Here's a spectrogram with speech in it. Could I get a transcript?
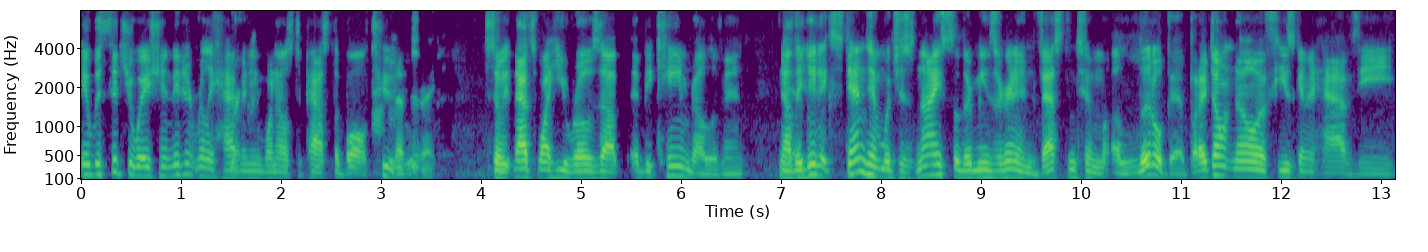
It was situation. They didn't really have right. anyone else to pass the ball to. That's right. So that's why he rose up and became relevant. Now they did extend him, which is nice. So that means they're going to invest into him a little bit, but I don't know if he's going to have the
